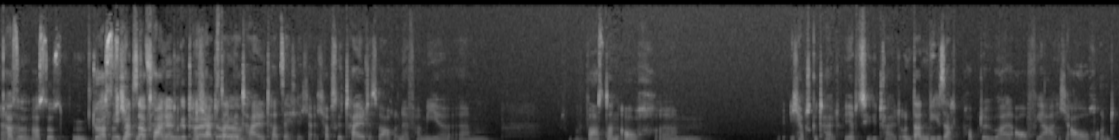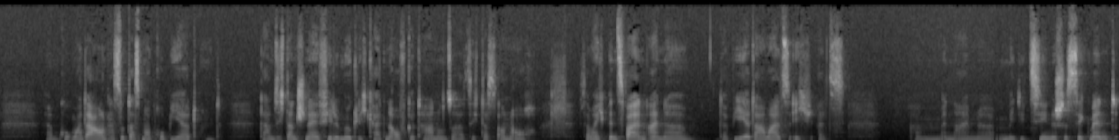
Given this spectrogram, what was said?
Also ähm, hast du es? Du hast es ich mit einer geteilt. Freundin geteilt? Ich habe es dann geteilt, tatsächlich. Ja. Ich habe es geteilt, es war auch in der Familie. Ähm, war es dann auch ähm, ich habe es geteilt, ich habe es viel geteilt. Und dann, wie gesagt, poppte überall auf, ja, ich auch. Und ähm, guck mal da und hast du das mal probiert. Und da haben sich dann schnell viele Möglichkeiten aufgetan. Und so hat sich das dann auch, ich sag mal, ich bin zwar in eine, da wir damals, ich als ähm, in ein medizinisches Segment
